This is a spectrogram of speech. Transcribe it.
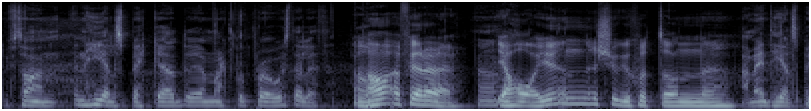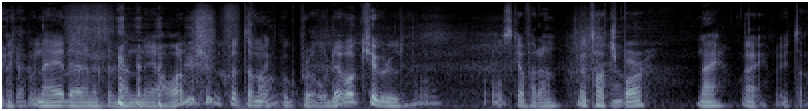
Du får ta en, en helspäckad eh, Macbook Pro istället. Ja. Ja, jag får göra det. Ja. Jag har ju en 2017 eh, Ja, men inte Mac, helspäckad. nej det är den inte, men jag har en 2017 Ja. Macbook Pro. Det var kul att skaffa den. Med touchbar? Nej, Nej. utan.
